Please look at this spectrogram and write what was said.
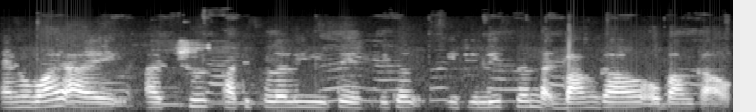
And why I, I choose particularly this? Because if you listen like Bangau or Bangau,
